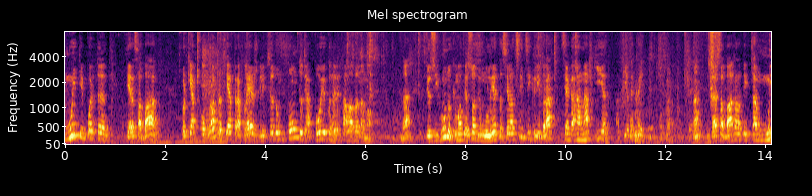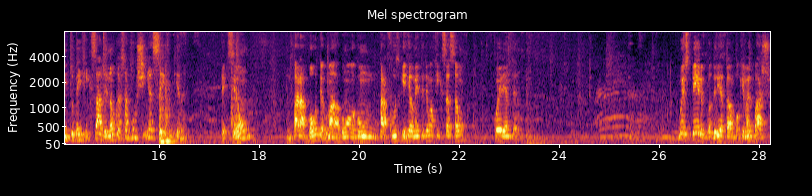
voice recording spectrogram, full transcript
Muito importante ter essa barra, porque a- o próprio tetraplégico ele precisa de um ponto de apoio quando ele está lavando a mão. Tá? E o segundo, que uma pessoa de muleta, se ela se desequilibrar, se agarrar na pia, a pia vai cair. Tá? Então essa barra ela tem que estar muito bem fixada, e não com essa buchinha 6 aqui, né? Tem que ser um, um parabolt, alguma, algum, algum parafuso que realmente dê uma fixação coerente. né? O espelho poderia estar um pouquinho mais baixo.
